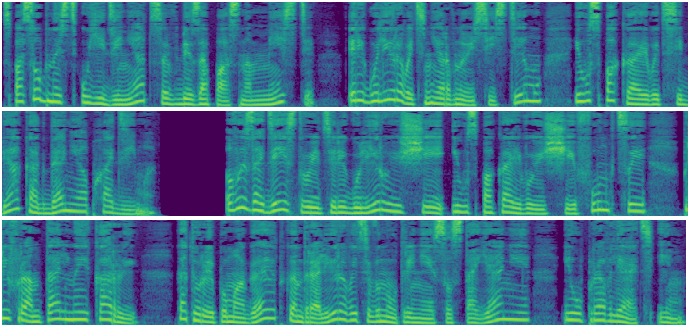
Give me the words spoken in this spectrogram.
способность уединяться в безопасном месте — регулировать нервную систему и успокаивать себя, когда необходимо. Вы задействуете регулирующие и успокаивающие функции префронтальной коры, которые помогают контролировать внутреннее состояние и управлять им.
